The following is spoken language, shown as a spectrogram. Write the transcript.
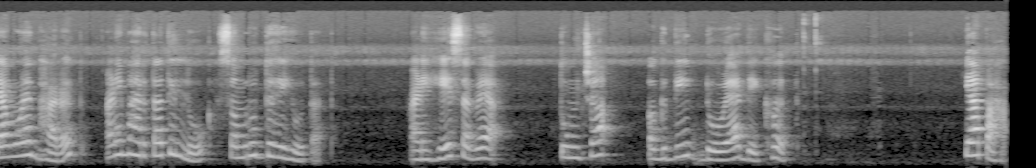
त्यामुळे भारत आणि भारतातील लोक समृद्धही होतात. आणि हे सगळ्या तुमच्या अगदी डोळ्या देखत या पहा.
